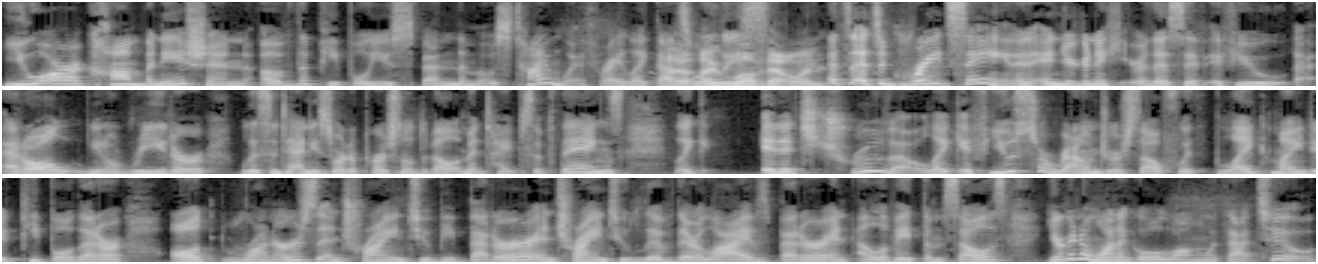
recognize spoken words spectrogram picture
you are a combination of the people you spend the most time with right? Like that's I, one I these, love that one. It's, it's a great saying. And, and you're going to hear this if, if you at all you know read or listen to any sort of personal development types of things. Like and it's true though. Like if you surround yourself with like-minded people that are all runners and trying to be better and trying to live their lives better and elevate themselves you're going to want to go along with that too.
